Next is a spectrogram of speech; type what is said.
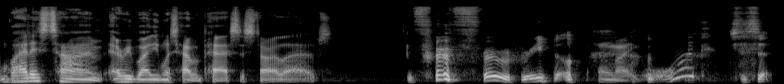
by this time, everybody must have a pass to Star Labs. for for real. I'm like, what? Just a,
